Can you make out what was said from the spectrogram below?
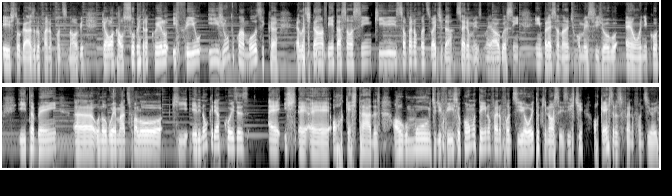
Estogasa do Final Fantasy IX, que é um local super tranquilo e frio, e junto com a música, ela te dá uma ambientação assim que só Final Fantasy vai te dar, sério mesmo. É algo assim impressionante como esse jogo é único. E também uh, o Nobu Ematsu falou que ele não queria coisas é, é, é, orquestradas, algo muito difícil, como tem no Final Fantasy VIII, que, nossa, existe orquestras do Final Fantasy VIII.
